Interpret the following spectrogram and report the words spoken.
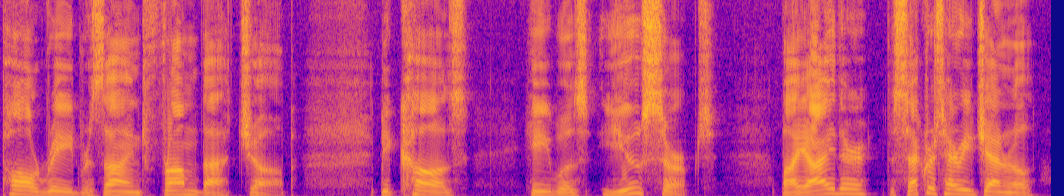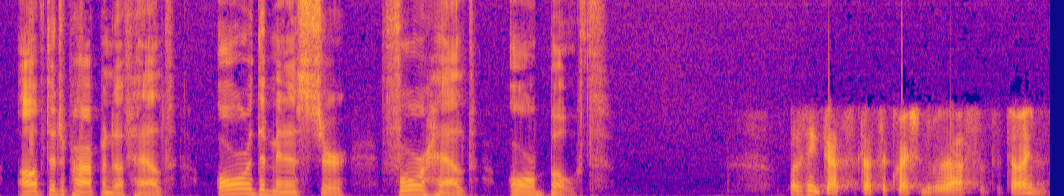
Paul Reid resigned from that job because he was usurped by either the Secretary General of the Department of Health or the Minister for Health or both? Well, I think that's that's a question that was asked at the time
